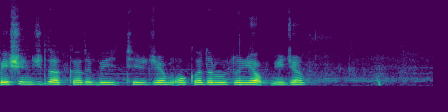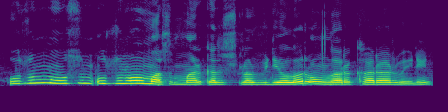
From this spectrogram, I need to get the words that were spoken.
5. dakikada bitireceğim. O kadar uzun yapmayacağım. Uzun mu olsun uzun olmasın mı arkadaşlar videolar onlara karar verin.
